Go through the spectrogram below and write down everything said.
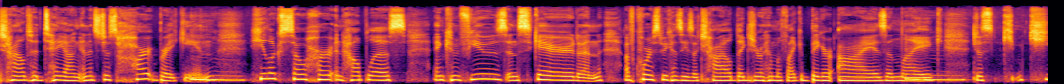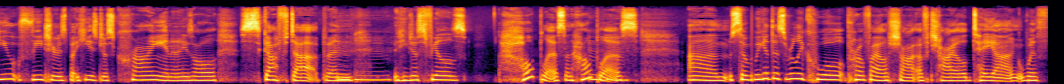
childhood Taehyung, and it's just heartbreaking. Mm-hmm. He looks so hurt and helpless and confused and scared. And of course, because he's a child, they drew him with like bigger eyes and like mm-hmm. just cu- cute features, but he's just crying and he's all scuffed up and mm-hmm. he just feels hopeless and helpless. Um, so we get this really cool profile shot of child Taehyung with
